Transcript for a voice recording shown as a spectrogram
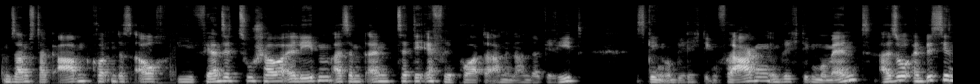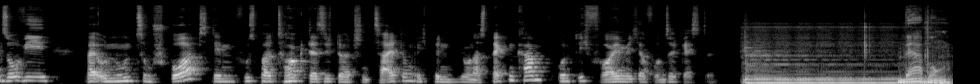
Am Samstagabend konnten das auch die Fernsehzuschauer erleben, als er mit einem ZDF-Reporter aneinander geriet. Es ging um die richtigen Fragen im richtigen Moment. Also ein bisschen so wie bei Und nun zum Sport, dem Fußballtalk der Süddeutschen Zeitung. Ich bin Jonas Beckenkamp und ich freue mich auf unsere Gäste. Werbung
